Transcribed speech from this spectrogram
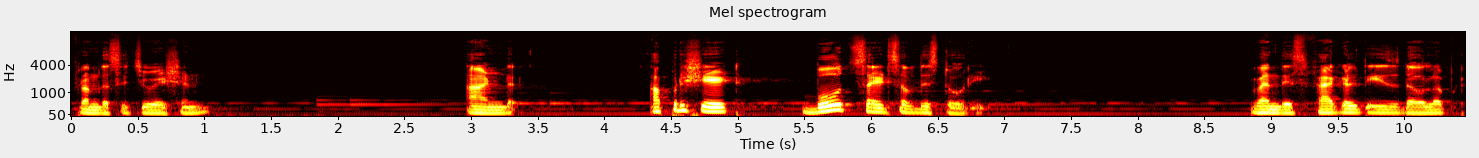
from the situation and appreciate both sides of the story. When this faculty is developed,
